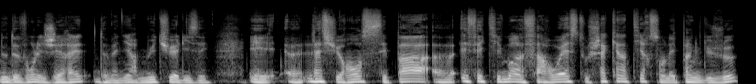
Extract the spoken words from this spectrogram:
nous devons les gérer de manière mutualisée. Et euh, l'assurance, c'est pas euh, effectivement un Far West où chacun tire son épingle du jeu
